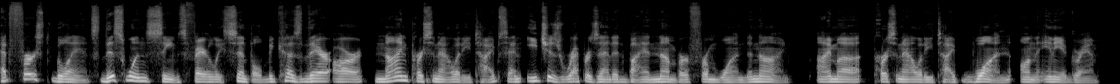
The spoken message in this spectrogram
At first glance, this one seems fairly simple because there are nine personality types and each is represented by a number from one to nine. I'm a personality type one on the Enneagram.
